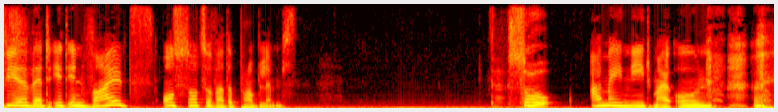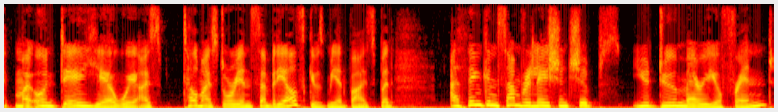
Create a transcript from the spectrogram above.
fear that it invites all sorts of other problems. So I may need my own my own day here where I tell my story and somebody else gives me advice. But I think in some relationships you do marry your friend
